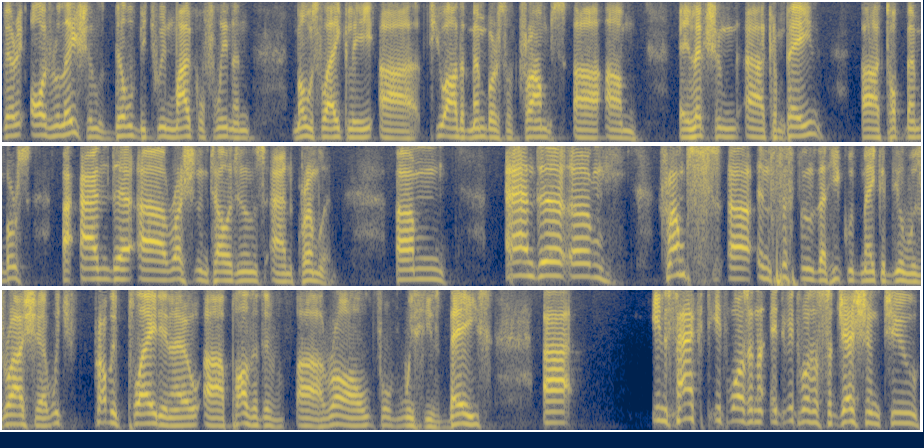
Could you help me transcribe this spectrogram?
very odd relations built between Michael Flynn and most likely a uh, few other members of Trump's um, election campaign, top members, and Russian intelligence and Kremlin. Um, and uh, um, Trump's uh, insistence that he could make a deal with Russia, which probably played, you know, a positive uh, role for with his base. Uh, in fact, it was an it, it was a suggestion to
